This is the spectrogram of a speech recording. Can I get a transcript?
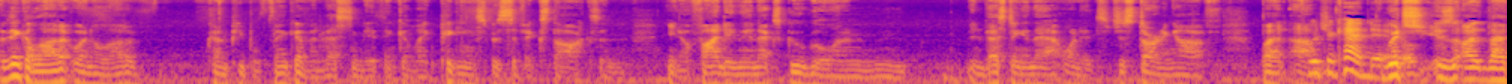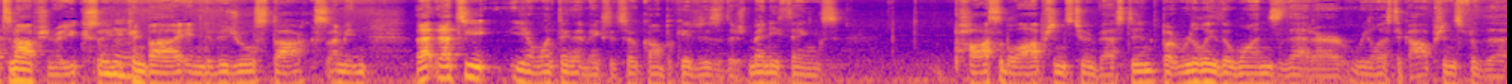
I think a lot of when a lot of kind of people think of investing, they think of like picking specific stocks and you know finding the next Google and investing in that when it's just starting off. But um, Which you can do. which is uh, that's an option, right? You, so you can buy individual stocks. I mean, that that's the you know one thing that makes it so complicated is that there's many things possible options to invest in, but really the ones that are realistic options for the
